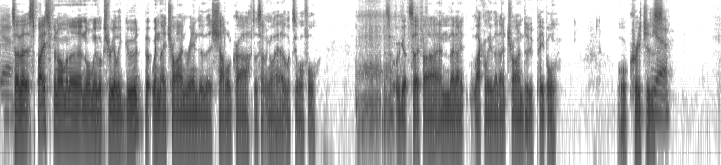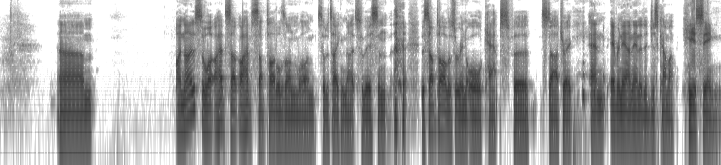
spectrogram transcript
yeah. So the space phenomena normally looks really good, but when they try and render the shuttlecraft or something like that, it looks awful. That's what we got so far, and they don't. Luckily, they don't try and do people or creatures. Yeah. Um, I noticed a lot. I had sub, I have subtitles on while I'm sort of taking notes for this, and the subtitles are in all caps for Star Trek. And every now and then it'd just come up hissing.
